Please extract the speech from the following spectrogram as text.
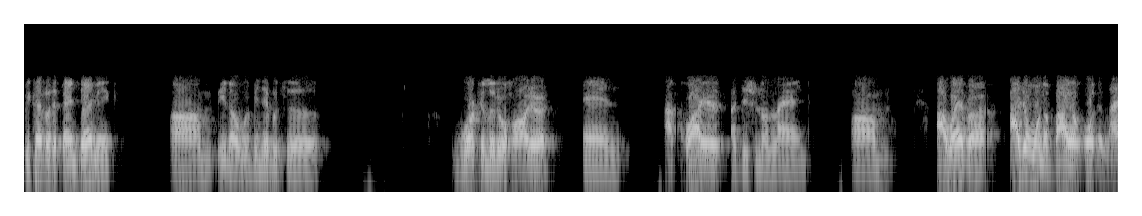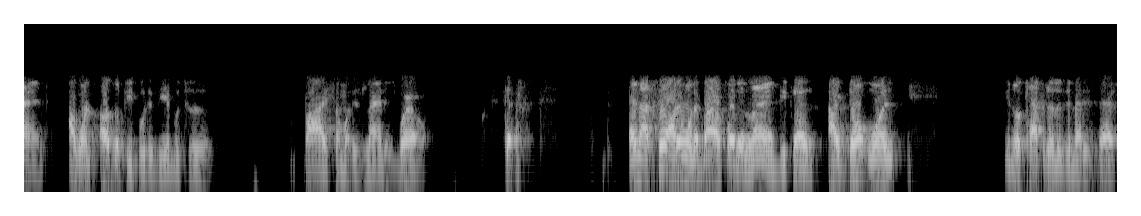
because of the pandemic, um, you know, we've been able to work a little harder and acquire additional land. Um, however, I don't want to buy up all the land. I want other people to be able to buy some of this land as well. And I say I don't want to buy up all the land because I don't want, you know, capitalism at its best.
